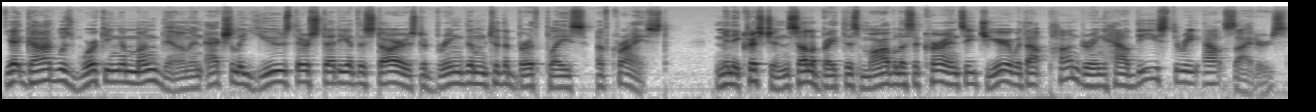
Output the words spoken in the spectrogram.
Yet God was working among them and actually used their study of the stars to bring them to the birthplace of Christ. Many Christians celebrate this marvelous occurrence each year without pondering how these three outsiders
